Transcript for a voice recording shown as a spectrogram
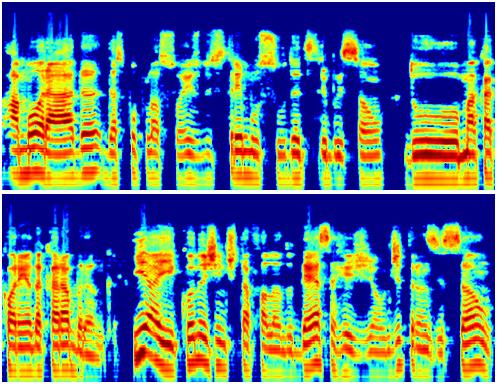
a morada das populações do extremo sul da distribuição do macaco-aranha da cara branca. E aí, quando a gente está falando dessa região de transição,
